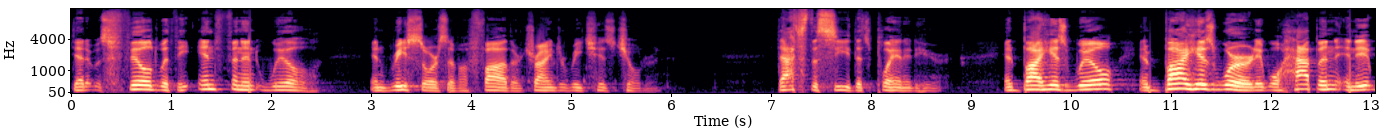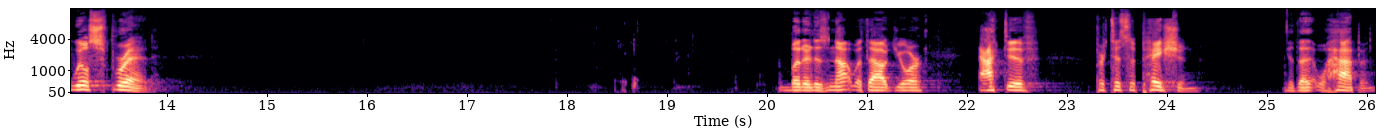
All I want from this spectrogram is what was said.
yet it was filled with the infinite will and resource of a father trying to reach his children. That's the seed that's planted here. And by His will and by His word, it will happen and it will spread. But it is not without your active participation that it will happen.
